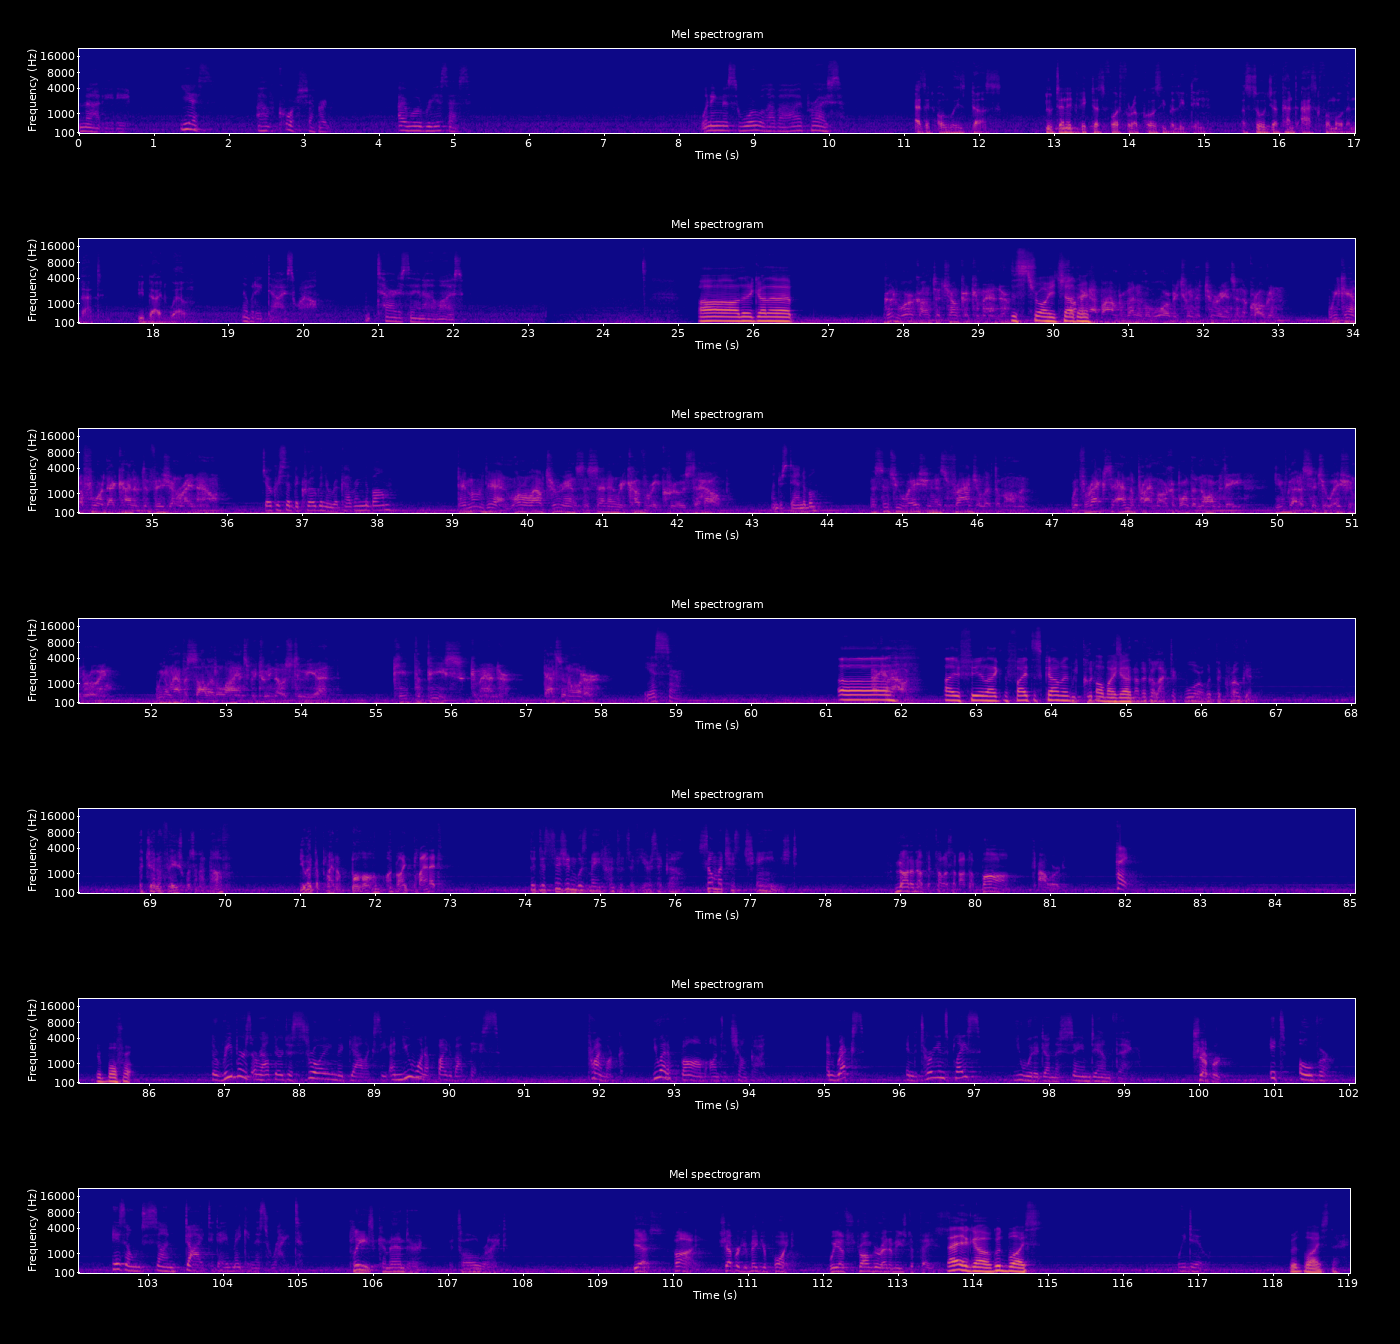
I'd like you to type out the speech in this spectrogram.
that, EDI. Yes, of course, Shepard. I will reassess. Winning this war will have a high price. As it always does. Lieutenant Victus fought for a cause he believed in. A soldier can't ask for more than that. He died well. Nobody dies well. I'm tired of saying otherwise. Oh, they're gonna Good work on Tuchanka, Commander. destroy each Stopping other. that bomb prevented the war between the Turians and the Krogan. We can't afford that kind of division right now. Joker said the Krogan are recovering the bomb? They moved in, won't allow Turians to send in recovery crews to help. Understandable. The situation is fragile at the moment. With Rex and the Primarch aboard the Normandy, you've got a situation brewing. We don't have a solid alliance between those two yet. Keep the peace, Commander. That's an order. Yes, sir. Uh. I feel like the fight is coming. We couldn't Oh my god. another galactic war with the Krogan. The Genophage wasn't enough? You had to plant a bomb on my planet? The decision was made hundreds of years ago. So much has changed. Not enough to tell us about the bomb, coward. Hey, You're both wrong. The Reapers are out there destroying the galaxy, and you want to fight about this. Primarch, you had a bomb on Tuchanka. And Rex, in the Turian's place, you would have done the same damn thing. Shepard, It's over. His own son died today making this right. Please, Commander. It's all right. yes, fine. Shepard, you made your point. We have stronger enemies to face. There you go. Good boys. We do. Good boys there.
